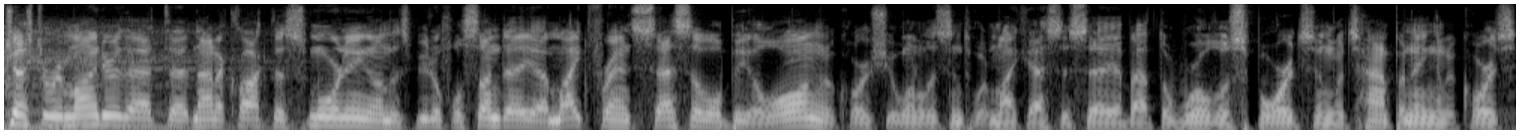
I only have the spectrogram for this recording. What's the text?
Just a reminder that at 9 o'clock this morning on this beautiful Sunday, uh, Mike Francesa will be along. Of course, you want to listen to what Mike has to say about the world of sports and what's happening, and of course,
